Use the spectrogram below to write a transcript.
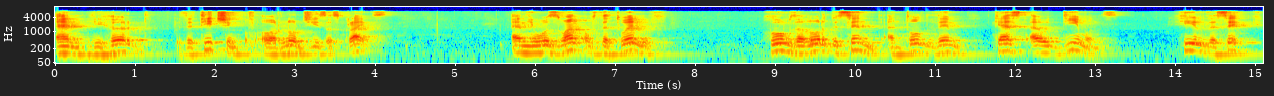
and he heard the teaching of our Lord Jesus Christ. And he was one of the twelve whom the Lord sent and told them, Cast out demons, heal the sick.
